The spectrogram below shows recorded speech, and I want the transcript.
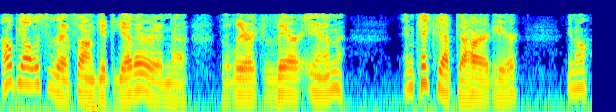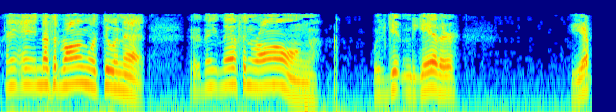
I hope y'all listen to that song "Get Together" and uh, the lyrics therein, and take that to heart here. You know, ain't, ain't nothing wrong with doing that. There ain't nothing wrong with getting together. Yep,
